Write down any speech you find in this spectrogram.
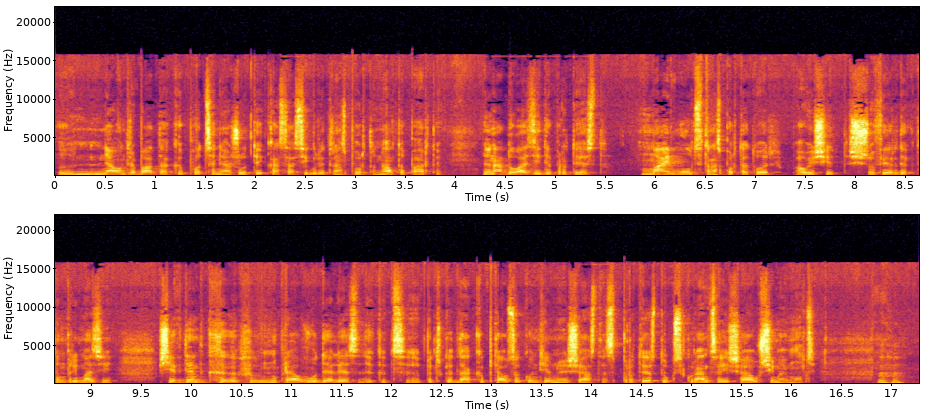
uh, ne-au întrebat dacă pot să ne ajute ca să asigure transport în altă parte. În a doua zi de protest, mai mulți transportatori au ieșit și șoferi decât în prima zi și evident că nu prea au avut de ales decât, pentru că dacă puteau să continue și astăzi protestul, cu siguranță ieșeau și mai mulți. Uh-huh.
